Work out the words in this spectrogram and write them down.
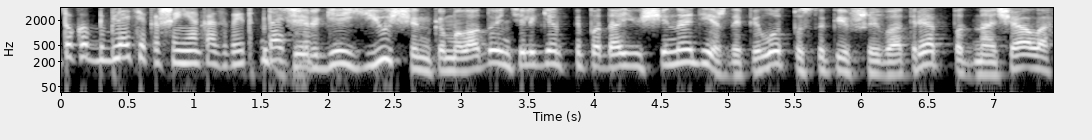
Только библиотекарша не оказывает. Дальше. Сергей Ющенко, молодой, интеллигентный, подающий надежды, пилот, поступивший в отряд под начало,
